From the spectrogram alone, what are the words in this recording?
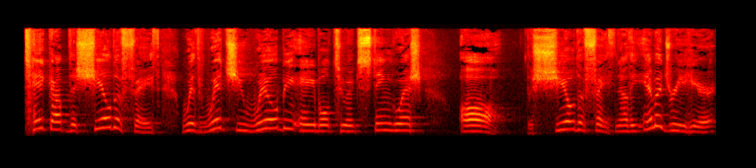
Take up the shield of faith with which you will be able to extinguish all. The shield of faith. Now, the imagery here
